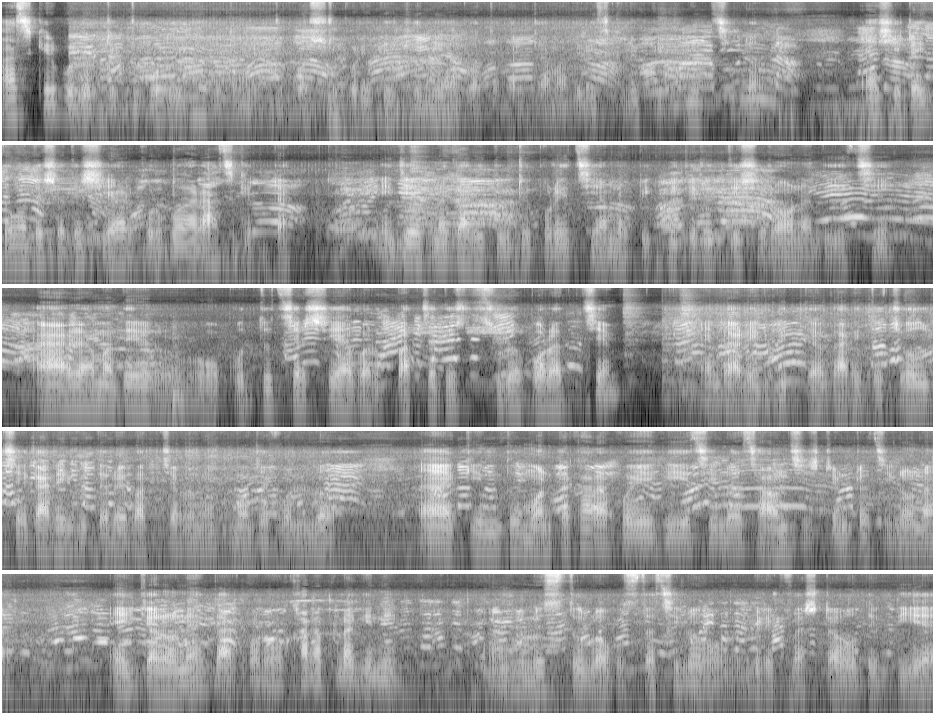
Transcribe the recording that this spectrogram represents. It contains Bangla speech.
আজকের ব্লগটা একটু বড়ই একটু কষ্ট করে দেখে নিও গতকালকে আমাদের স্কুলে পিকনিক ছিল। আহ, সেটাই তোমাদের সাথে শেয়ার করব। আর আজকেরটা এই যে আপনার গাড়িতে উঠে পড়েছি আমরা পিকনিকের উদ্দেশ্যে রওনা দিয়েছি। আর আমাদের কুদ্দুত স্যার সে আবার বাচ্চাদের সুরা পড়াচ্ছে। গাড়ির ভিতরে গাড়ি তো চলছে গাড়ির ভিতরে বাচ্চারা অনেক মজা করল। আহ, কিন্তু মনটা খারাপ হয়ে গিয়েছিল সাউন্ড সিস্টেমটা ছিল না। এই কারণে তারপরও খারাপ লাগেনি। হুলস্থুল অবস্থা ছিল ব্রেকফাস্টটা ওদের দিয়ে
